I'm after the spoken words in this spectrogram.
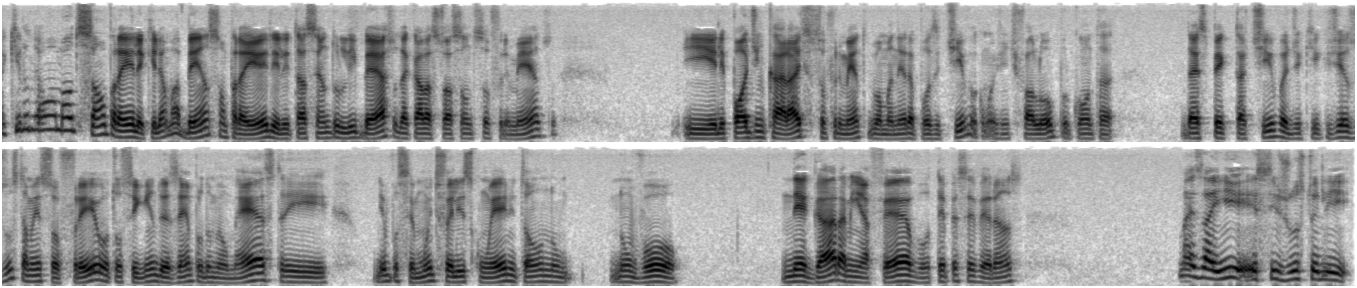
aquilo não é uma maldição para ele, aquilo é uma bênção para ele, ele está sendo liberto daquela situação de sofrimento e ele pode encarar esse sofrimento de uma maneira positiva, como a gente falou, por conta da expectativa de que Jesus também sofreu, eu estou seguindo o exemplo do meu mestre e eu vou ser muito feliz com ele, então não, não vou negar a minha fé, vou ter perseverança. Mas aí esse justo ele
